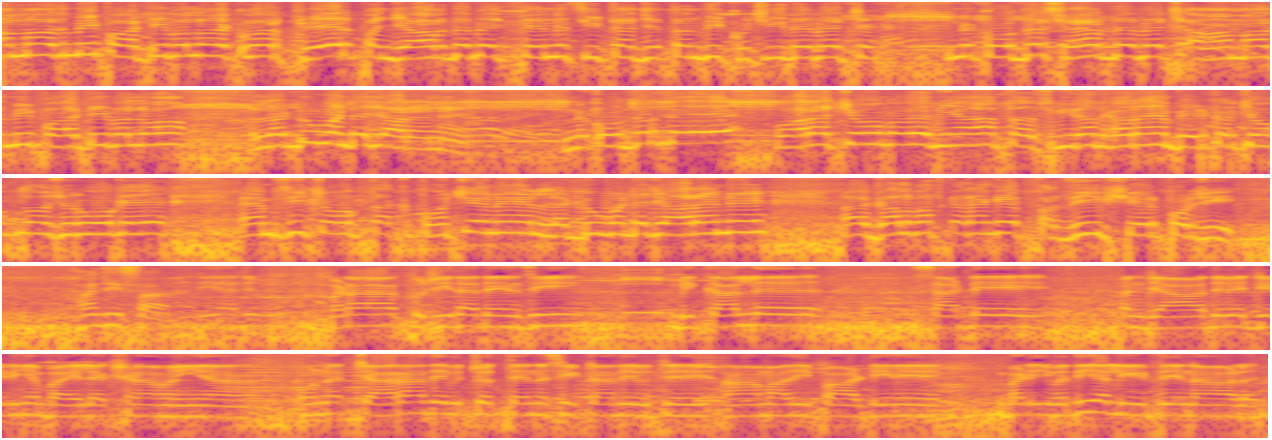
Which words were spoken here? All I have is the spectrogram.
Aam Aadmi party ਵੱਲੋਂ ਇੱਕ ਵਾਰ ਫੇਰ ਪੰਜਾਬ ਦੇ ਵਿੱਚ ਤਿੰਨ ਸੀਟਾਂ ਜਿੱਤਣ ਦੀ ਖੁਸ਼ੀ ਦੇ ਵਿੱਚ ਨਕੋਦਰ ਸ਼ਹਿਰ ਦੇ ਵਿੱਚ ਆਮ ਆਦਮੀ ਪਾਰਟੀ ਵੱਲੋਂ ਲੱਡੂ ਵੰਡੇ ਜਾ ਰਹੇ ਨੇ। ਨਕੋਦਰ ਦੇ ਫੁਆਰਾ ਚੌਂਕ ਦੀਆਂ ਤਸਵੀਰਾਂ ਦਿਖਾ ਰਹੇ ਹਾਂ। ਬੇੜਕਰ ਚੌਂਕ ਤੋਂ ਸ਼ੁਰੂ ਹੋ ਕੇ ਐਮਸੀ ਚੌਂਕ ਤੱਕ ਪਹੁੰਚੇ ਨੇ ਲੱਡੂ ਵੰਡੇ ਜਾ ਰਹੇ ਨੇ। ਗੱਲਬਾਤ ਕਰਾਂਗੇ ਪ੍ਰਦੀਪ ਸ਼ੇਰਪੁਰ ਜੀ। ਹਾਂਜੀ ਸਰ। ਅੱਜ ਬੜਾ ਖੁਸ਼ੀ ਦਾ ਦਿਨ ਸੀ ਵੀ ਕੱਲ ਸਾਡੇ ਪੰਜਾਬ ਦੇ ਵਿੱਚ ਜਿਹੜੀਆਂ ਬਾਈ ਇਲੈਕਸ਼ਨਾਂ ਹੋਈਆਂ ਉਹਨਾਂ ਚਾਰਾਂ ਦੇ ਵਿੱਚੋਂ ਤਿੰਨ ਸੀਟਾਂ ਦੇ ਵਿੱਚ ਆਮ ਆਦਮੀ ਪਾਰਟੀ ਨੇ ਬੜੀ ਵਧੀਆ ਲੀਡ ਦੇ ਨਾਲ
